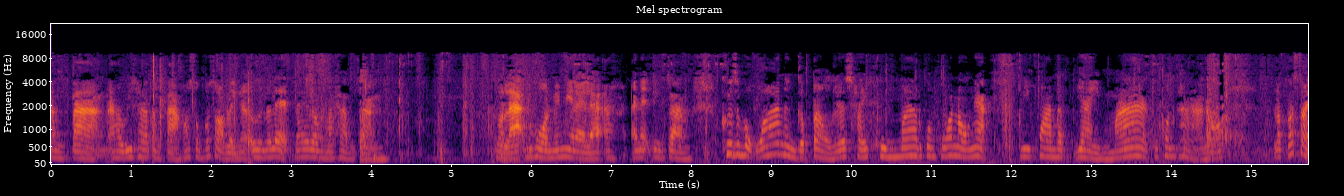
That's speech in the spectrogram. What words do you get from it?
ต่างๆนะคะวิชาต่างๆเขาส่งข้อสอบอะไรเงี้ยเออนั่นแหละได้ลองมาทำกันหมดละทุกคนไม่มีอะไรแล้วอะอันนี้จริงจังคือจะบอกว่าหนึ่งกระเป๋าเนี่ยใช้คุ้มมากทุกคนเพราะว่าน้องเนี่ยมีความแบบใหญ่มากทุกคนขาเนาะ แล้วก็ใส่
